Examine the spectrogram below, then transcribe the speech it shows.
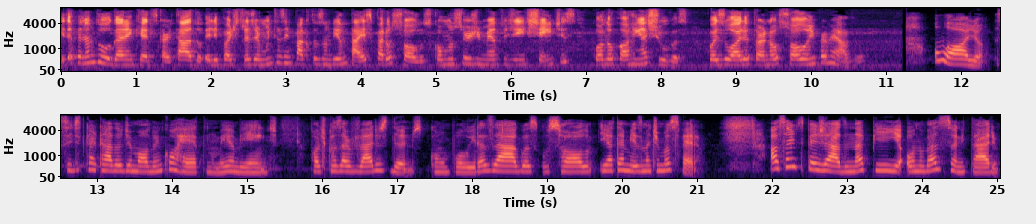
e dependendo do lugar em que é descartado, ele pode trazer muitos impactos ambientais para os solos, como o surgimento de enchentes quando ocorrem as chuvas, pois o óleo torna o solo impermeável. O óleo, se descartado de modo incorreto no meio ambiente, pode causar vários danos, como poluir as águas, o solo e até mesmo a atmosfera. Ao ser despejado na pia ou no vaso sanitário,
